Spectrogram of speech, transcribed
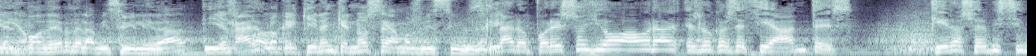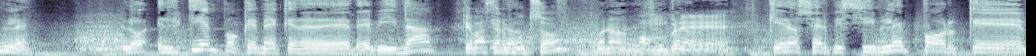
y el poder de la visibilidad y es Claro. por lo que quieren que no seamos visibles. Claro, por eso yo ahora es lo que os decía antes. Quiero ser visible. Lo- el tiempo que me quede de, de vida. ¿Que va a ser mucho? Bueno, sí, Hombre. pero quiero ser visible porque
